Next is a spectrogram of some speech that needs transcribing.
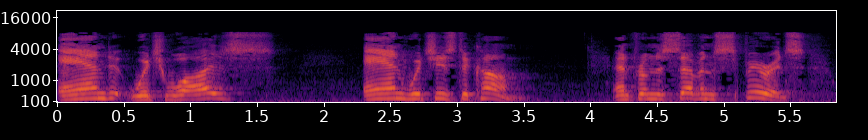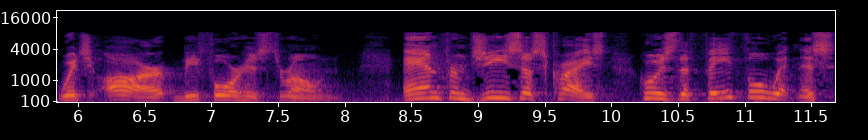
and which was, and which is to come, and from the seven spirits which are before his throne, and from Jesus Christ, who is the faithful witness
